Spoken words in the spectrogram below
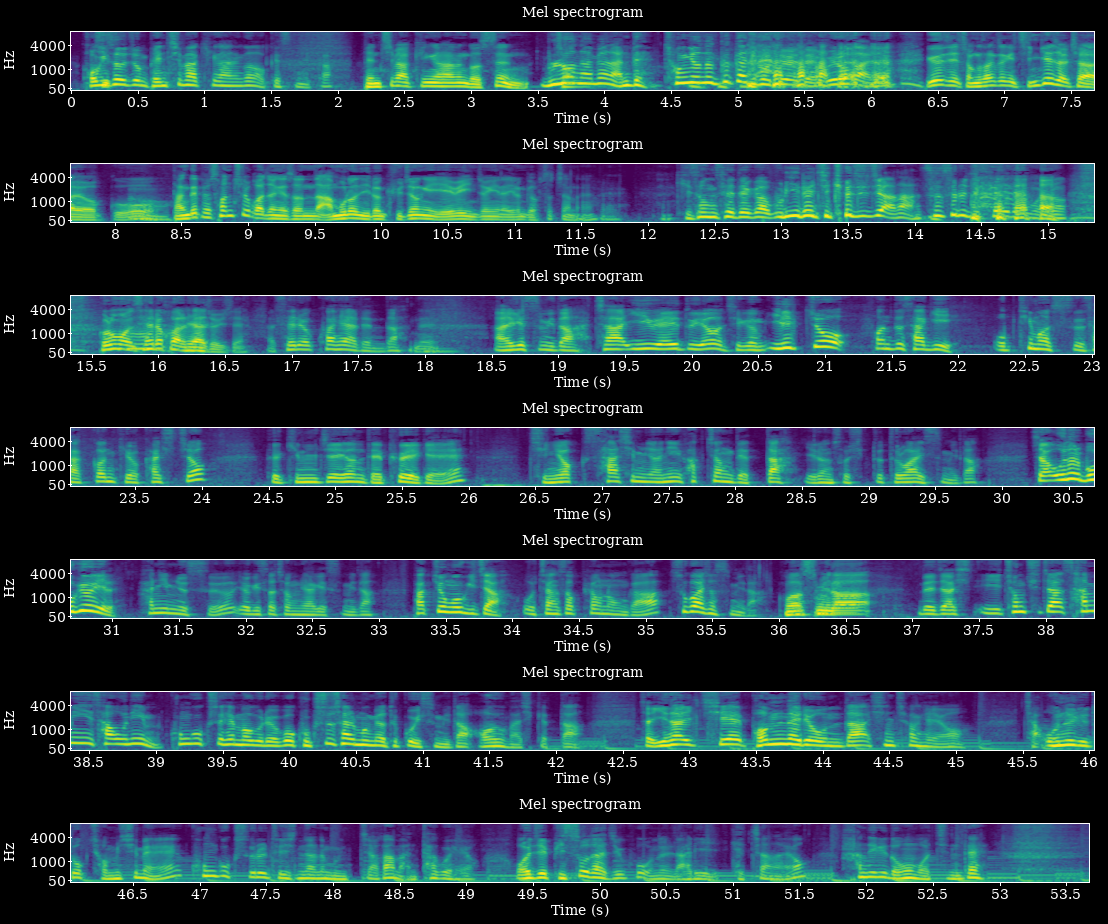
거기서 좀 벤치마킹 하는 건 없겠습니까? 벤치마킹을 하는 것은 물러나면 안 돼. 청년은 끝까지 버텨야 돼. 뭐 이런 거 아니에요? 이거 이제 정상적인 징계 절차였고 어. 당대표 선출 과정에서는 아무런 이런 규정의 예외 인정이나 이런 게 없었잖아요. 네. 기성세대가 우리를 지켜주지 않아. 스스로 지켜야 돼. 뭐 이런. 그런 건 세력화를 해야죠, 이제. 아, 세력화해야 된다. 네. 알겠습니다. 자, 이 외에도요. 지금 1조 펀드 사기 옵티머스 사건 기억하시죠? 그 김재현 대표에게 징역 40년이 확정됐다. 이런 소식도 들어와 있습니다. 자, 오늘 목요일 한입뉴스 여기서 정리하겠습니다. 박정호 기자, 오창석 평론가 수고하셨습니다. 고맙습니다. 고맙습니다. 네, 자, 이 청취자 3245님 콩국수 해 먹으려고 국수 삶으며 듣고 있습니다. 어우, 맛있겠다. 자, 이날치에 범 내려온다 신청해요. 자, 오늘 유독 점심에 콩국수를 드신다는 문자가 많다고 해요. 어제 비 쏟아지고 오늘 날이 겠잖아요. 하늘이 너무 멋진데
